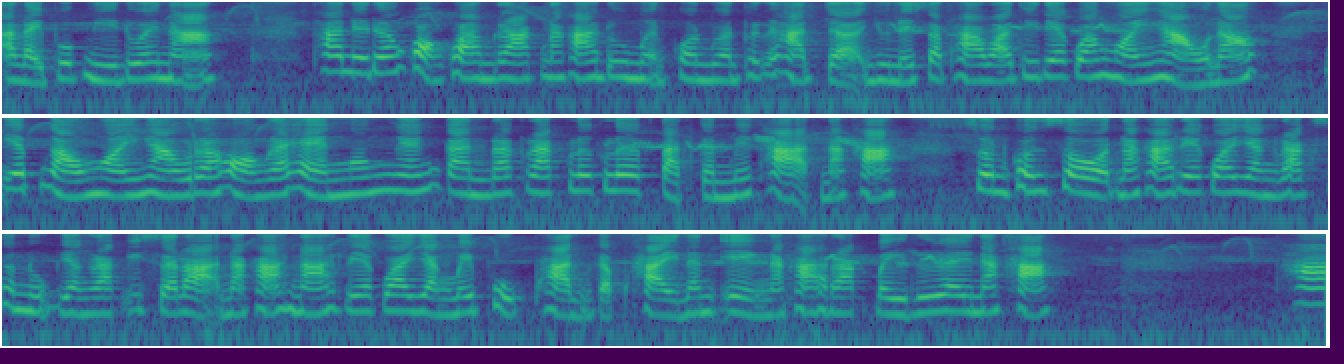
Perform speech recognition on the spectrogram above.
อะไรพวกนี้ด้วยนะ ถ้าในเรื่องของความรักนะคะ ดูเหมือนคนวันพฤหัสจะอยู่ในสภาวะที่เรียกว่าหงอยเหงาเนาะเงียบเหงาหงอยเหงาระหองระแหงง้องแง้งกันรักรักเลิกเลิกตัดกันไม่ขาดนะคะ ส่วนคนโสดนะคะ เรียกว่ายังรักสนุกยังรักอิสระนะคะนะเรียกว่ายังไม่ผูกพันกับใครนั่นเองนะคะ รักไปเรื่อยนะคะ ถ้า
